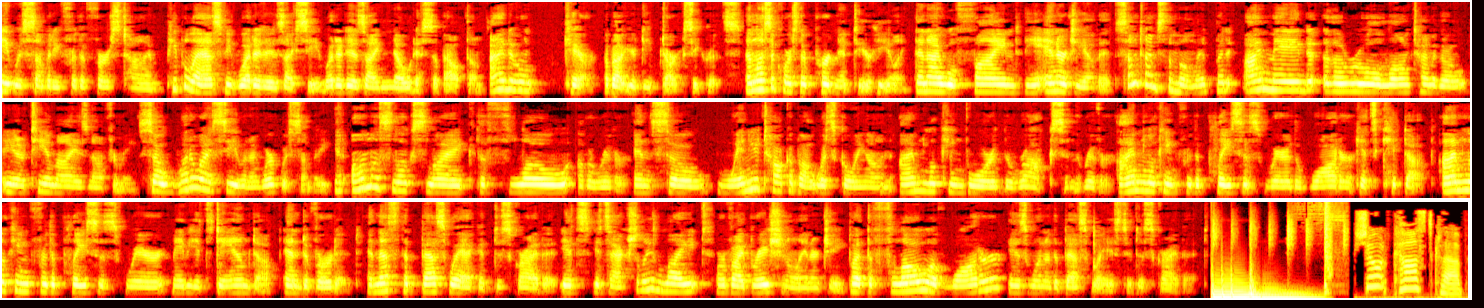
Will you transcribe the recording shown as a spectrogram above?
meet with somebody for the first time, people ask me what it is I see, what it is I notice about them. I don't care about your deep dark secrets. Unless of course they're pertinent to your healing. Then i will find the energy of it. Sometimes the moment but i made the rule a long time ago you know tmi is not for me. So what do i see when i work with somebody? It almost looks like the flow of a river. And so when you talk about what's going on i'm looking for the rocks in the river. I'm looking for the places where the water gets kicked up. I'm looking for the places where maybe it's dammed up and diverted. And that's the best way i could describe it. It's it's actually light or vibrational energy, but the flow of water is one of the best ways to describe it. Short Cast Club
